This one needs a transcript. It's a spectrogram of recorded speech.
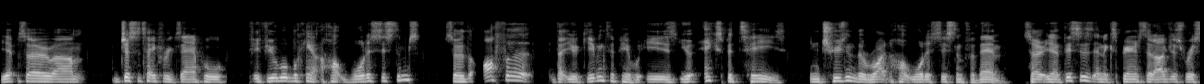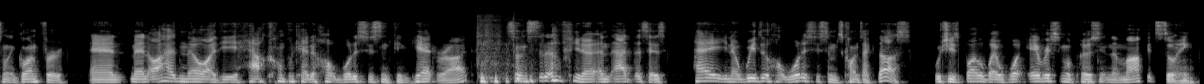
Yep. So um, just to take for example, if you're looking at hot water systems, so the offer that you're giving to people is your expertise in choosing the right hot water system for them. So, you know, this is an experience that I've just recently gone through. And man, I had no idea how complicated hot water system can get, right? so instead of, you know, an ad that says, hey, you know, we do hot water systems, contact us, which is, by the way, what every single person in the market's doing.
